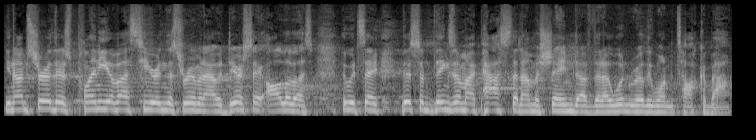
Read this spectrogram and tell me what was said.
You know, I'm sure there's plenty of us here in this room, and I would dare say all of us who would say, There's some things in my past that I'm ashamed of that I wouldn't really want to talk about.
